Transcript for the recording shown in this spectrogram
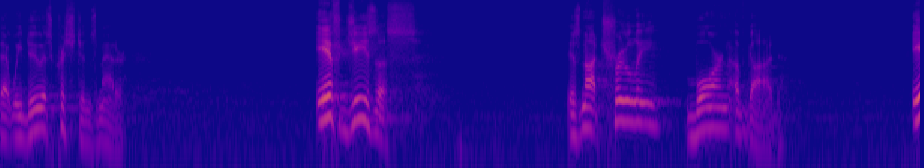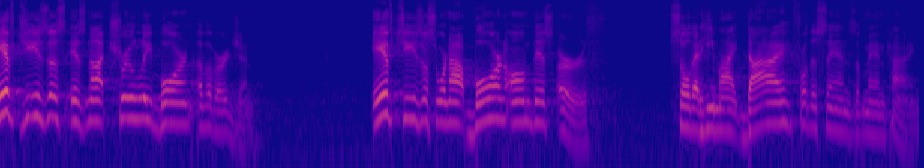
that we do as Christians matter. If Jesus is not truly born of God, if Jesus is not truly born of a virgin, if Jesus were not born on this earth so that he might die for the sins of mankind,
